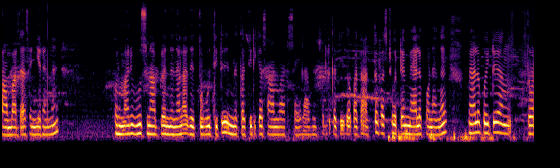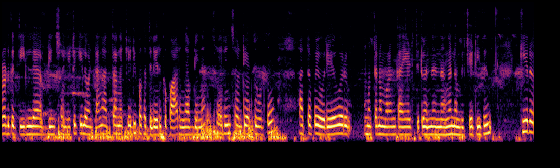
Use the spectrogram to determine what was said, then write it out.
சாம்பார் தான் செஞ்சுருந்தேன். ஒரு மாதிரி ஊசினாப்புல இருந்ததுனால அதை எடுத்து ஊற்றிட்டு இந்த கத்திரிக்காய் சாம்பார் செய்யலாம் அப்படின்னு சொல்லிட்டு கத்திரிக்காய் பார்த்தா அத்தை ஃபஸ்ட்டு ஒரு டைம் மேலே போனாங்க. மேலே போயிட்டு அங்கே துறடு கத்தி இல்லை அப்படின்னு சொல்லிட்டு கீழே வந்துட்டாங்க. அத்தை அங்கே செடி பக்கத்தில் இருக்குது பாருங்கள் அப்படின்னு சரின்னு சொல்லிட்டு எடுத்து கொடுத்து அத்தை போய் ஒரே ஒரு முத்தனை முருங்கைக்காய் எடுத்துகிட்டு வந்திருந்தாங்க. நம்ம செடி இது கீரை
